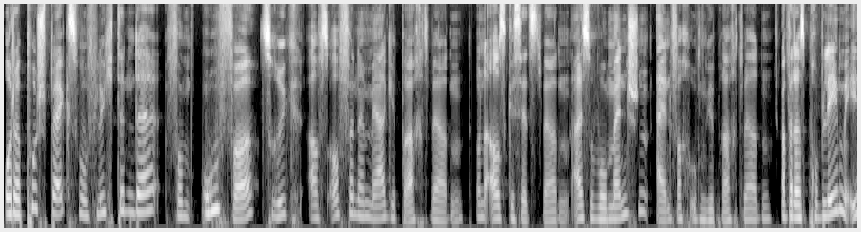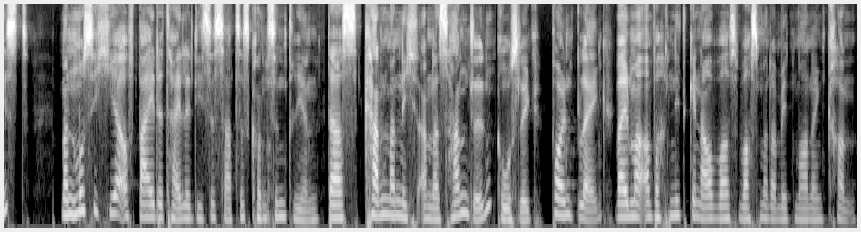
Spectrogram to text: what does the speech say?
Oder Pushbacks, wo Flüchtende vom Ufer zurück aufs offene Meer gebracht werden und ausgesetzt werden. Also wo Menschen einfach umgebracht werden. Aber das Problem ist, man muss sich hier auf beide Teile dieses Satzes konzentrieren. Das kann man nicht anders handeln, gruselig, point blank, weil man einfach nicht genau weiß, was man damit meinen kann.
